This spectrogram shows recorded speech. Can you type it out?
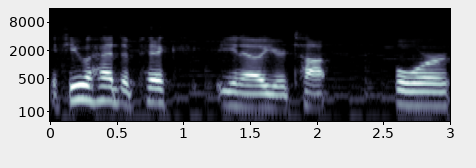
if you had to pick, you know, your top four,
